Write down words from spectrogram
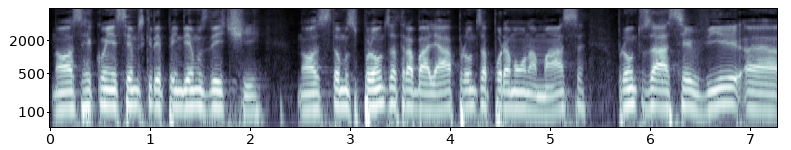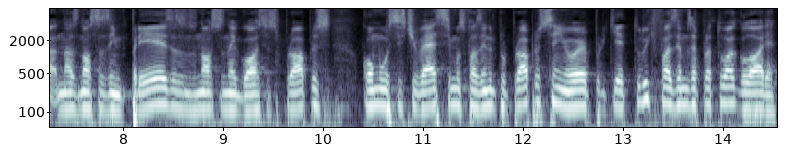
Nós reconhecemos que dependemos de Ti. Nós estamos prontos a trabalhar, prontos a pôr a mão na massa, prontos a servir uh, nas nossas empresas, nos nossos negócios próprios, como se estivéssemos fazendo para o próprio Senhor, porque tudo que fazemos é para a Tua glória.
